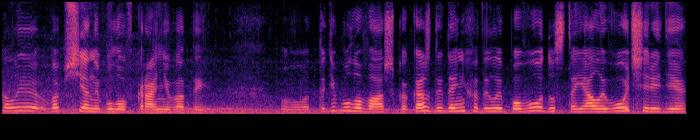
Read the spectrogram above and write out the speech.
коли взагалі не було в крані води. От, тоді було важко. Кожен день ходили по воду, стояли в очереді.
